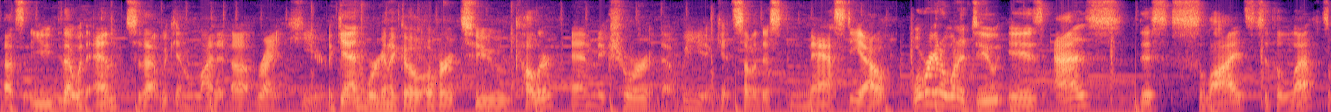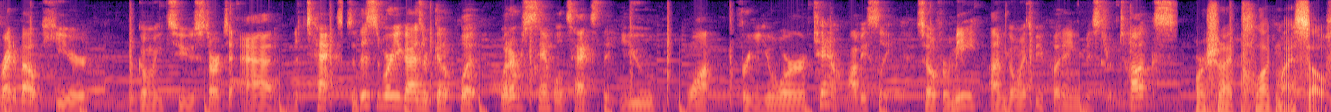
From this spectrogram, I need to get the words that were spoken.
That's You do that with M so that we can line it up right here. Again, we're gonna go over to color and make sure that we get some of this nasty out. What we're gonna wanna do is as this slides to the left, right about here, we're going to start to add the text. So this is where you guys are gonna put whatever sample text that you want for your channel, obviously. So for me, I'm going to be putting Mr. Tux. Or should I plug myself?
